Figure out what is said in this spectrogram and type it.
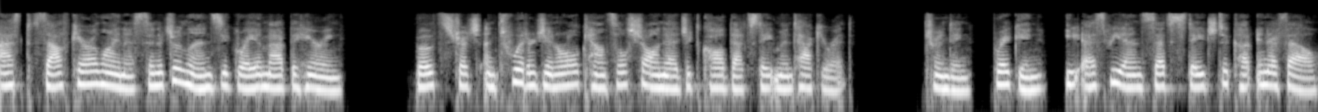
Asked South Carolina Senator Lindsey Graham at the hearing. Both Stretch and Twitter General Counsel Sean Edgett called that statement accurate. Trending, breaking, ESPN sets stage to cut NFL,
